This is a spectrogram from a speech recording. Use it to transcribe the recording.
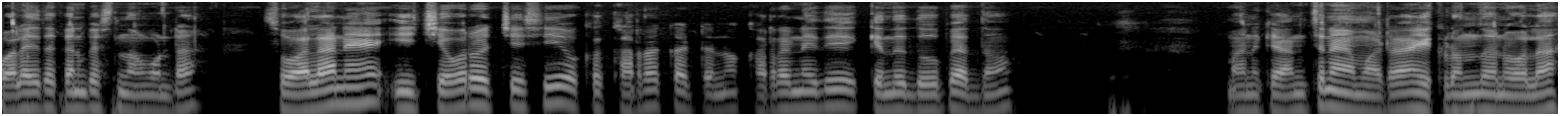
వల అయితే కనిపిస్తుంది అనుకుంటా. సో అలానే ఈ చివర వచ్చేసి ఒక కర్ర కట్టాను. కర్ర అనేది కింద దూపేద్దాం. మనకి అంచనా అన్నమాట ఇక్కడ ఉందని వల.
